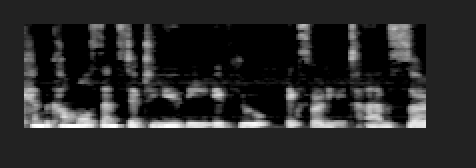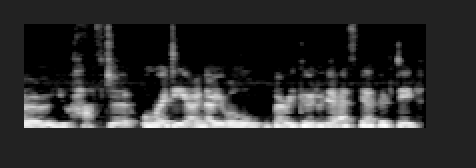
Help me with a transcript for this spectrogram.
can become more sensitive to UV if you exfoliate. And so you have to already, I know you're all very good with your SPF 50,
